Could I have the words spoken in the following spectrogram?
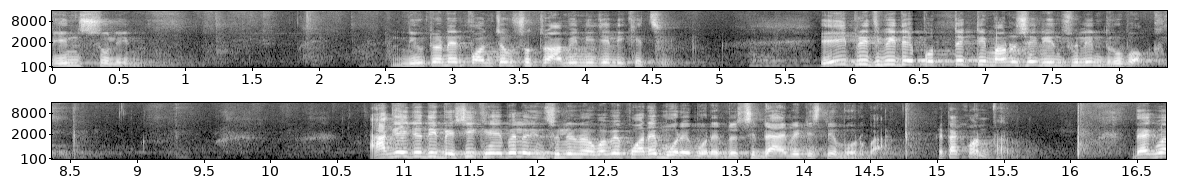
ইনসুলিন। নিউটনের পঞ্চম সূত্র আমি নিজে লিখেছি। এই পৃথিবীতে প্রত্যেকটি মানুষের ইনসুলিন ধ্রুবক। আগে যদি বেশি খেয়ে ফেলো ইনসুলিনের অভাবে পরে মরে মরে ডায়াবেটিস নিয়ে মরবা। এটা কনফার্ম দেখবা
